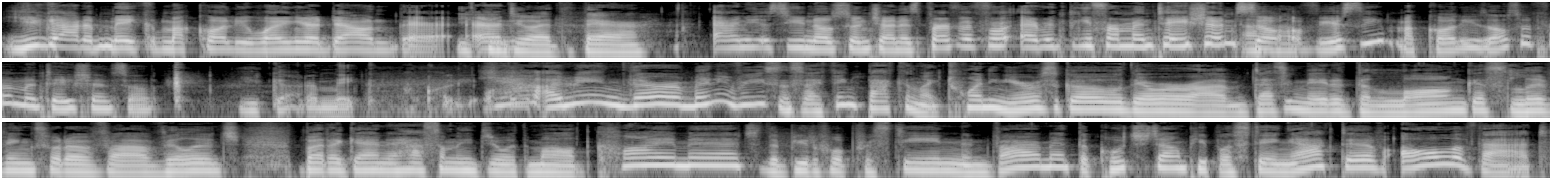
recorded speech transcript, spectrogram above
you got to make makgeolli when you're down there. You and, can do it there. And as you know, Sunshine is perfect for everything fermentation. So uh-huh. obviously, makgeolli is also fermentation. So you gotta make makgeolli. Yeah, I mean, there are many reasons. I think back in like 20 years ago, they were um, designated the longest living sort of uh, village. But again, it has something to do with the mild climate, the beautiful, pristine environment, the gochujang, people are staying active, all of that.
